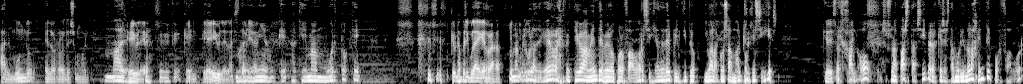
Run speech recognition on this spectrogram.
al mundo el horror de su muerte. Madre Increíble, ¿eh? Increíble la historia. Madre ¿eh? mía, aquí hay más muertos que que una película de guerra. Una película de guerra, efectivamente, pero por favor, si ya desde el principio iba la cosa mal, ¿por qué sigues? Qué desastre. Déjalo, eso es una pasta, sí, pero es que se está muriendo la gente, por favor.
